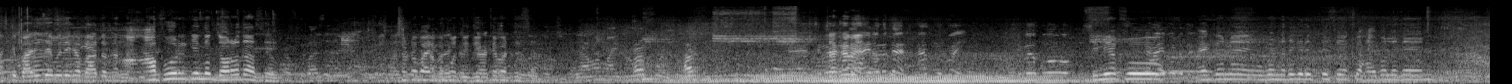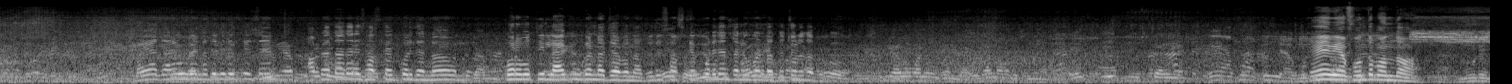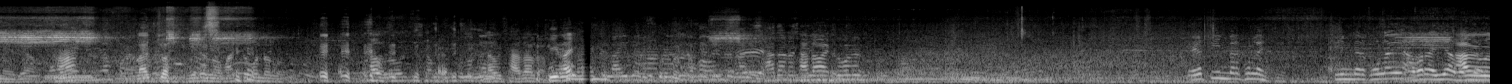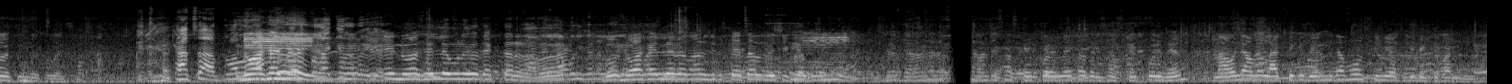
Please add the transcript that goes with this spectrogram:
আজকে বাড়ি যাবে দেখে ভাতও খান আপুর কিন্তু দরদ আছে। ছোট বাইরের প্রতি দেখতে পারতেছেন। সিমি আপু একজন উগান্ডা থেকে দেখতেছে একটু হাই বলে দেন। ভাইয়া যারা উগান্ডা থেকে দেখতেছেন আপনারা তাড়াতাড়ি সাবস্ক্রাইব করে দেন না? পরবর্তী লাইভ উগান্ডা যাবে না। যদি সাবস্ক্রাইব করে দেন তাহলে উগান্ডাতে চলে যাবে। এই মিয়া ফোন তো বন্ধ। কি ভাই? তিনবার খোলাইছি। তিনবার খোলাই আবার আইয়া আবার আচ্ছা নোয়া খাইলে মনে দেখতে নোয়া খাইলে মানুষ পেঁচাল বেশি চ্যানেলটি সাবস্ক্রাইব করেন নাই তাদের সাবস্ক্রাইব করে দেন। না হলে আমরা লাইভ থেকে বের হয়ে যাব সিমি আপুকে দেখতে পারবেন না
